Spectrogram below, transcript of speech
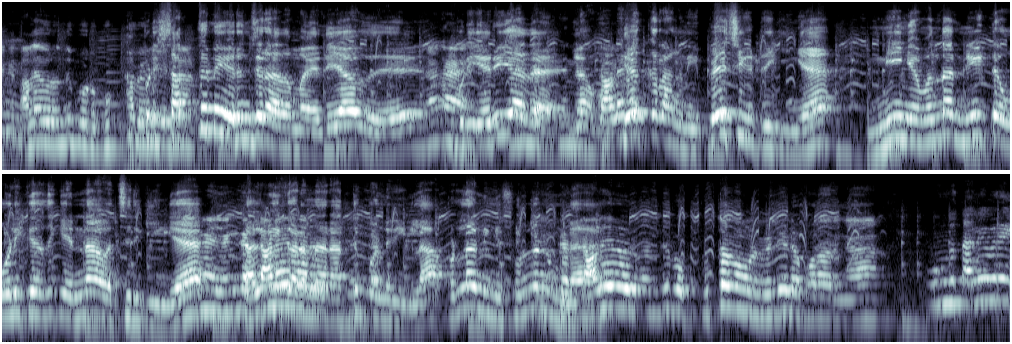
எங்க தலைவர் வந்து ஒரு புக் அப்படி சத்துன்னு எரிஞ்சிடாதம்மா எதையாவது. அப்படி எரியாத. கேக்குறாங்க நீங்க பேசிக்கிட்டு இருக்கீங்க. நீங்க வந்தா நீட்டை ஒழிக்கிறதுக்கு என்ன வச்சிருக்கீங்க? கல்வி கடனை ரத்து பண்ணுவீங்களா அப்படிலாம் நீங்க எங்க சொல்லணும்ல. தலைவர் வந்து இப்ப புத்தகம் ஒண்ணு வெளியிட போறாருங்க. உங்க தலைவரே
